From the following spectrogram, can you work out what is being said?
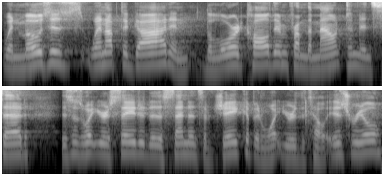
When Moses went up to God and the Lord called him from the mountain and said, This is what you're to say to the descendants of Jacob and what you're to tell Israel.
